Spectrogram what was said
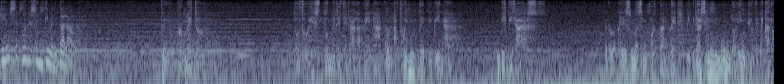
¿Quién se pone sentimental ahora? Te lo prometo. Todo esto merecerá la pena con la fuente divina. Vivirás. Pero lo que es más importante, vivirás en un mundo limpio de pecado.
